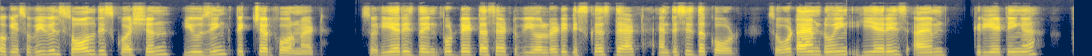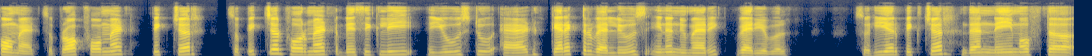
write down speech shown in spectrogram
Okay, so we will solve this question using picture format. So here is the input data set. We already discussed that and this is the code. So what I am doing here is I am creating a format. So proc format picture. So picture format basically used to add character values in a numeric variable. So here picture, then name of the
